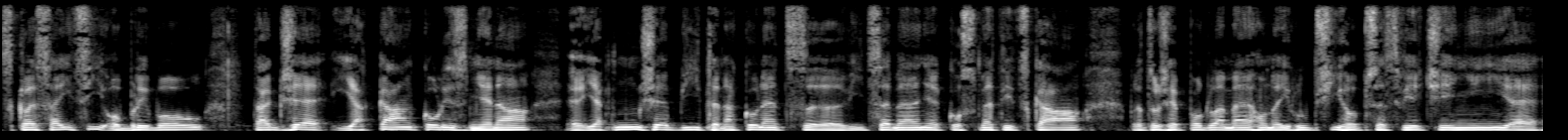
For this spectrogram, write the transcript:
s klesající oblibou, takže jakákoliv změna, eh, jak může být nakonec eh, víceméně kosmetická, protože podle mého nejhlubšího přesvědčení je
